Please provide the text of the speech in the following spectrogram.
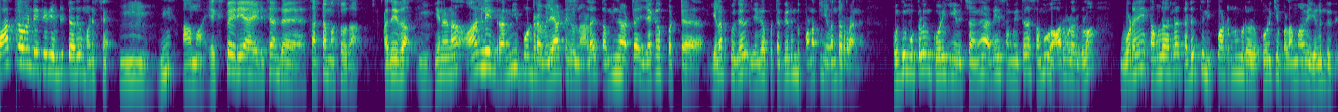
பார்க்க வேண்டிய தேதியை விட்டுட்டாரு மனுஷன். ஆமா எக்ஸ்பைரி ஆயிடுச்சு அந்த சட்ட மசோதா. அதேதான். என்னன்னா ஆன்லைன் ரம்மி போன்ற விளையாட்டுகள்னால தமிழ்நாட்டுல ஏகப்பட்ட இழப்புகள் ஏகப்பட்ட பேர் இந்த பணத்தையும் இழந்துடுறாங்க. பொதுமக்களும் கோரிக்கையை வச்சாங்க. அதே சமயத்துல சமூக ஆர்வலர்களும் உடனே தமிழர்ல தடுத்து நிப்பாட்டணுங்கிற ஒரு கோரிக்கை பலமாவே எழுந்தது.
